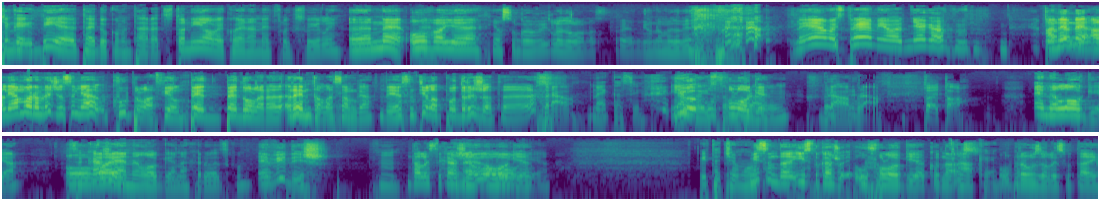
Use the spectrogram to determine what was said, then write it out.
Čekaj, di je taj dokumentarac? To nije ovaj koji je na Netflixu, ili? E, ne, ova je, ja sam ga gledala na spremiju, nemoj da bi... Nemoj stremio od njega. A ne, ne, ali ja moram reći da sam ja kupila film, 5 dolara, rentala sam ga, da ja sam htjela podržati. e. Bravo, neka si. I Ja to isto napravim. Bravo, bravo. To je to. Enologija. Se Ovaj- kaže enologija na hrvatskom. E, vidiš, Hm. da li se kaže enologija? Pitat ćemo. Mislim da isto kažu ufologija kod nas, Ok. preuzeli su taj.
